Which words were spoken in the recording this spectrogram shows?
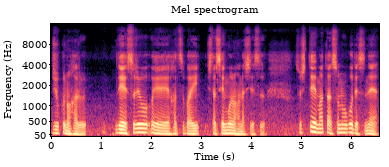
塾の春で、それを、えー、発売した戦後の話です。そしてまたその後ですね、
